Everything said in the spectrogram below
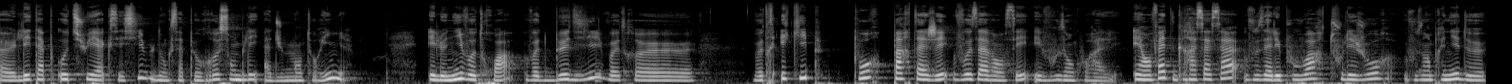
euh, l'étape au-dessus est accessible, donc ça peut ressembler à du mentoring. Et le niveau 3, votre buddy, votre, euh, votre équipe pour partager vos avancées et vous encourager. Et en fait, grâce à ça, vous allez pouvoir tous les jours vous imprégner de,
